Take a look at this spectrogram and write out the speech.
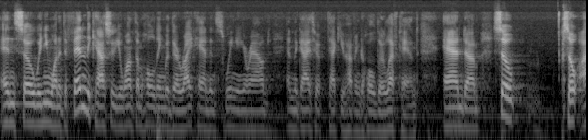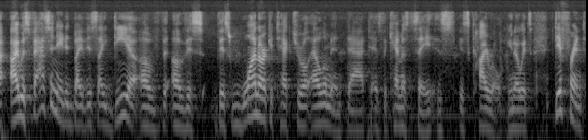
And so when you want to defend the castle, you want them holding with their right hand and swinging around, and the guys who attack you having to hold their left hand. And um, so so I, I, was fascinated by this idea of, the, of this, this one architectural element that, as the chemists say, is, is chiral. You know, it's different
